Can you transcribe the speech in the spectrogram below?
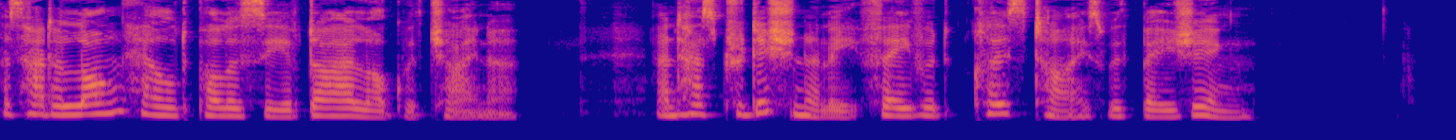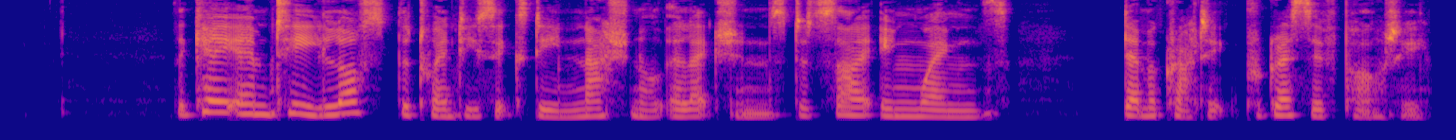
has had a long held policy of dialogue with China and has traditionally favoured close ties with Beijing. The KMT lost the 2016 national elections to Tsai Ing wen's Democratic Progressive Party.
